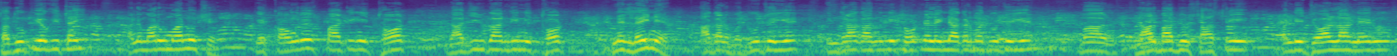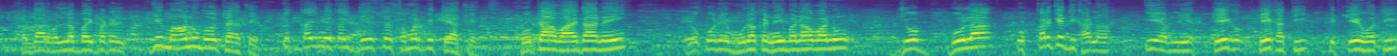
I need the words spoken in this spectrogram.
સદુપયોગી થઈ. અને મારું માનવું છે કે કોંગ્રેસ પાર્ટીની થોટ રાજીવ ગાંધીની થોટને લઈને આગળ વધવું જોઈએ, ઇન્દિરા ગાંધીની થોટને લઈને આગળ વધવું જોઈએ. લાલ બહાદુર શાસ્ત્રી, પંડિત જવાહરલાલ નહેરુ, સરદાર વલ્લભભાઈ પટેલ જે મહાનુભાવ થયા છે, એ કંઈ ને કંઈ દેશને સમર્પિત થયા છે. ખોટા વાયદા નહીં, લોકોને મૂરખ નહીં બનાવવાનું. જો બોલા, તો કરકે દિખાના, એ એમની એક ટેક ટેક હતી, એ ટેવ હતી.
